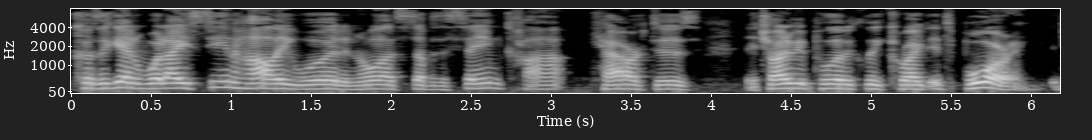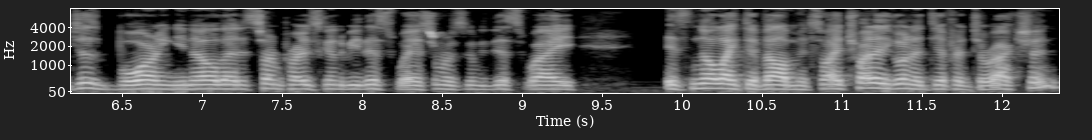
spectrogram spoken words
because again, what I see in Hollywood and all that stuff is the same characters. They try to be politically correct. It's boring. It's just boring. You know that a certain is going to be this way, someone's going to be this way. It's no like development. So I try to go in a different direction.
